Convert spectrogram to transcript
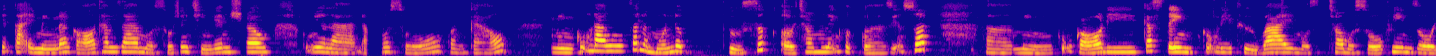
Hiện tại mình đang có tham gia một số chương trình game show cũng như là đóng một số quảng cáo. Mình cũng đang rất là muốn được thử sức ở trong lĩnh vực uh, diễn xuất. Uh, mình cũng có đi casting, cũng đi thử vai một cho một số phim rồi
